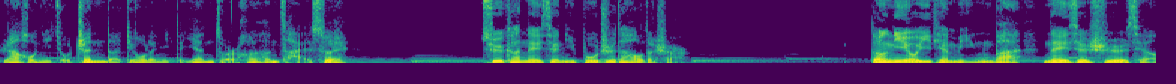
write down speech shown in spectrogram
然后你就真的丢了你的烟嘴，狠狠踩碎。去看那些你不知道的事儿。等你有一天明白那些事情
